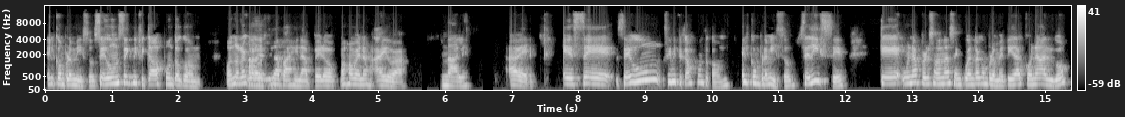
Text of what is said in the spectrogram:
el compromiso, según significados.com. O no recuerdo la página, pero más o menos ahí va. Dale. A ver, ese, según significados.com, el compromiso se dice que una persona se encuentra comprometida con algo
